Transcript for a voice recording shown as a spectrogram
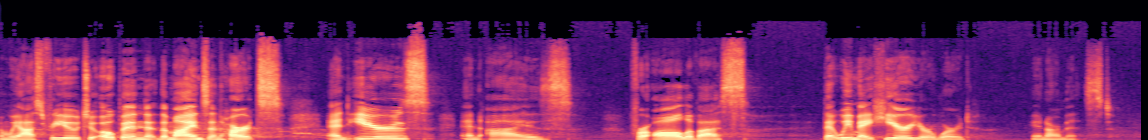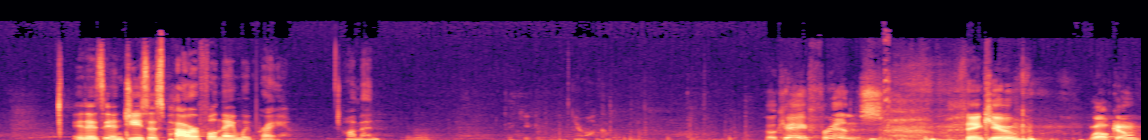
And we ask for you to open the minds and hearts and ears and eyes for all of us that we may hear your word in our midst. It is in Jesus' powerful name we pray. Amen. Thank you. You're welcome. Okay, friends, thank you. Welcome.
